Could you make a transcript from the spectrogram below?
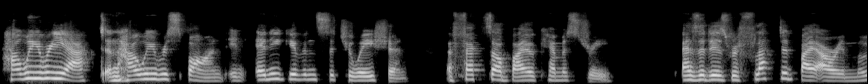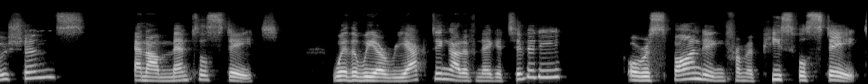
How we react and how we respond in any given situation affects our biochemistry as it is reflected by our emotions and our mental state, whether we are reacting out of negativity or responding from a peaceful state.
